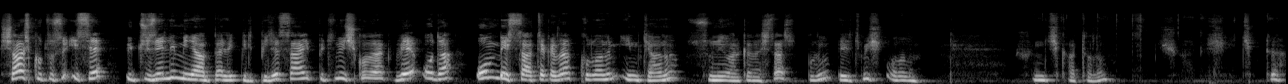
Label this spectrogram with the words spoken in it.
Şarj kutusu ise 350 miliamperlik bir pile sahip bütün ışık olarak ve o da 15 saate kadar kullanım imkanı sunuyor arkadaşlar. Bunu belirtmiş olalım. Şunu çıkartalım. Şöyle bir şey çıktı.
